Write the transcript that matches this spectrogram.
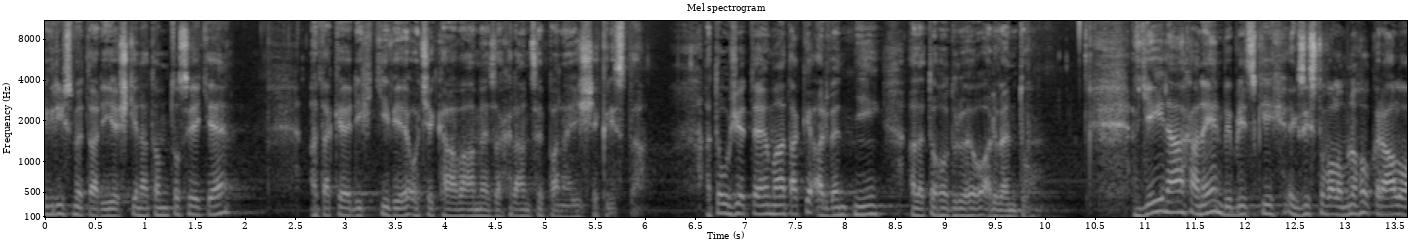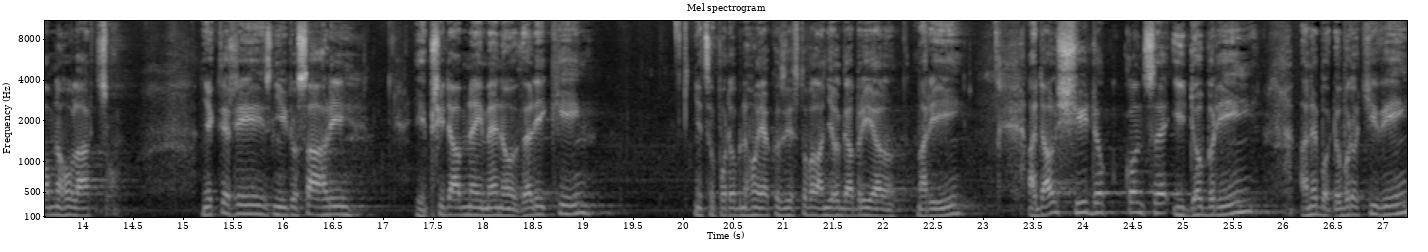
i když jsme tady ještě na tomto světě, a také dychtivě očekáváme zachránce Pana Ježíše Krista. A to už je téma také adventní, ale toho druhého adventu. V dějinách a nejen biblických existovalo mnoho králů a mnoho vládců. Někteří z nich dosáhli i přidávné jméno Veliký, něco podobného, jako zvěstoval anděl Gabriel Marii, a další dokonce i dobrý, anebo dobrotivý,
